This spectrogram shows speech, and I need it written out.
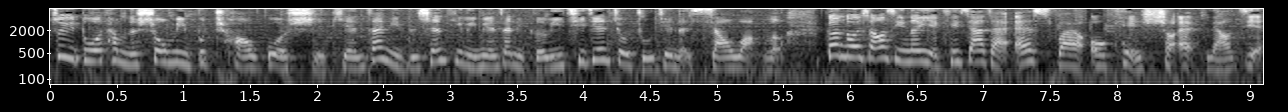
最多它们的寿命不超过十天，在你的身体里面，在你隔离期间就逐渐的消亡了。更多消息呢，也可以下载 SYOK Show App 了解。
